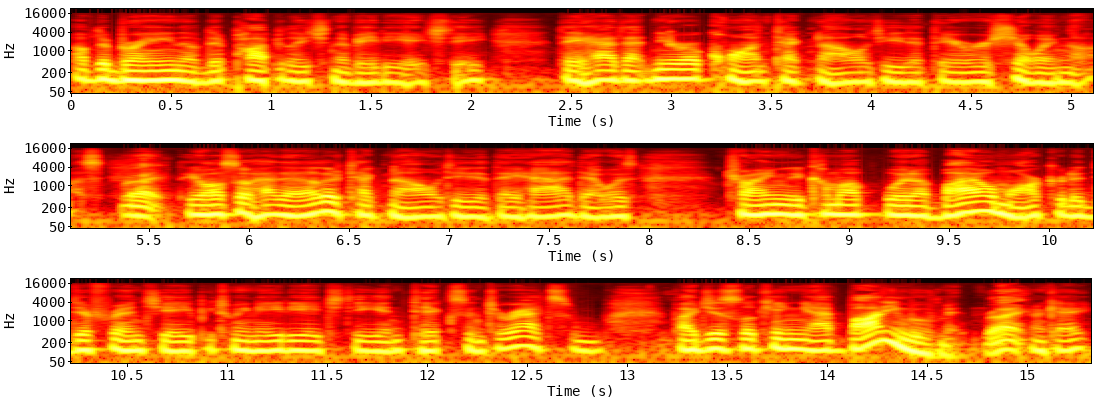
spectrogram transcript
of the brain of their population of ADHD. They had that neuroquant technology that they were showing us. Right. They also had that other technology that they had that was trying to come up with a biomarker to differentiate between ADHD and tics and Tourette's by just looking at body movement. Right. Okay.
